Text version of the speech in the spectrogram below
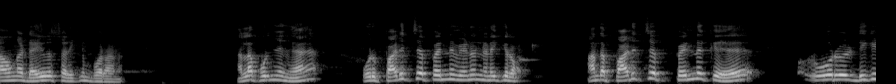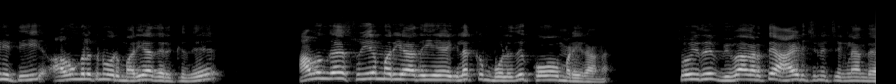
அவங்க டைவர்ஸ் வரைக்கும் போகிறாங்க நல்லா புரிஞ்சுங்க. ஒரு படித்த பெண்ணு வேணும்னு நினைக்கிறோம். அந்த படித்த பெண்ணுக்கு ஒரு டிகினிட்டி அவங்களுக்குன்னு ஒரு மரியாதை இருக்குது. அவங்க சுயமரியாதையை இழக்கும் பொழுது கோபம் அடைகிறாங்க ஸோ இது விவாகரத்தே ஆயிடுச்சுன்னு வச்சுங்களேன் அந்த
